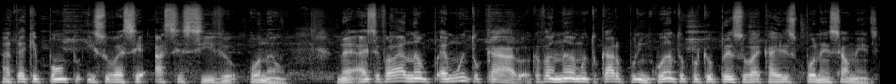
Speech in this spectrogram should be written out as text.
até que ponto isso vai ser acessível ou não. Né? Aí você fala, ah, não, é muito caro. Eu falo, não, é muito caro por enquanto porque o preço vai cair exponencialmente.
